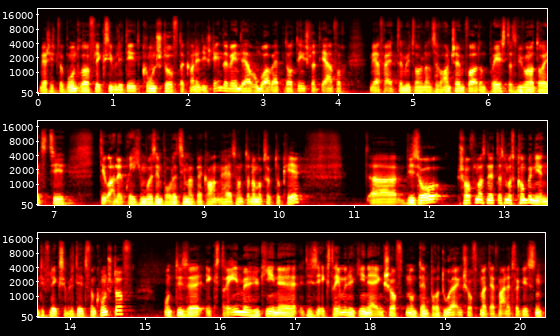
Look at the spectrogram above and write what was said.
Mehrschichtverbundrohr, Flexibilität, Kunststoff, da kann ich die Ständerwände herumarbeiten, da hat der Installateur einfach mehr Freude damit, wenn er dann zur Wandscheiben fährt und presst, als wie wenn er da jetzt die, die Arme brechen muss im Badezimmer bei Krankenhäusern. Und dann haben wir gesagt, okay, äh, wieso schaffen wir es nicht, dass wir es kombinieren, die Flexibilität von Kunststoff und diese extreme Hygiene, diese extremen Hygieneeigenschaften und Temperatureigenschaften, man darf man nicht vergessen,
